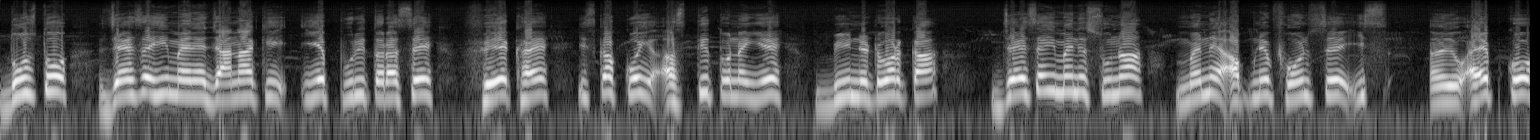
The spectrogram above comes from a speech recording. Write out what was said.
दोस्तों, जैसे ही मैंने जाना कि ये पूरी तरह से फेक है, इसका कोई अस्तित्व तो नहीं है बी नेटवर्क का। जैसे ही मैंने सुना, मैंने अपने फ़ोन से इस ऐप को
